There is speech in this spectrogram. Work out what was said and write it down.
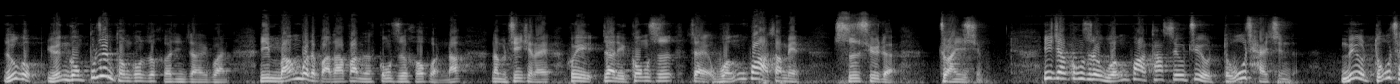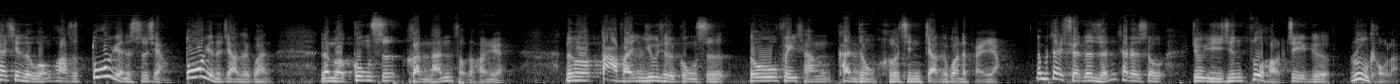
如果员工不认同公司核心价值观，你盲目的把它放在公司合伙人了，那么接下来会让你公司在文化上面失去了专业性。一家公司的文化它是有具有独裁性的，没有独裁性的文化是多元的思想、多元的价值观，那么公司很难走得很远。那么大凡优秀的公司都非常看重核心价值观的培养，那么在选择人才的时候就已经做好这个入口了。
